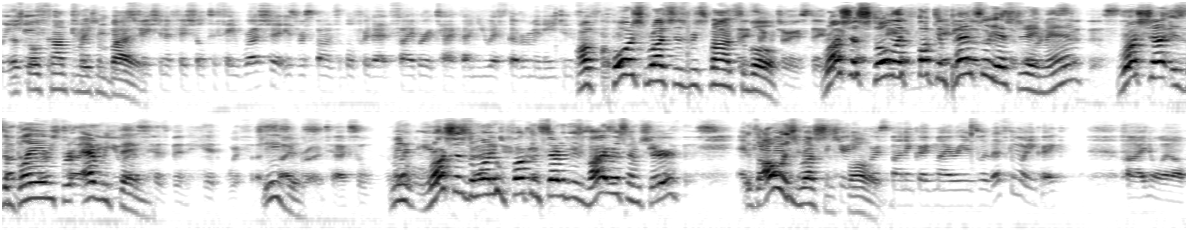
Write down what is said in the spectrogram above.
latest called confirmation Trump bias. administration official to say Russia is responsible for that cyber attack on U.S. government agencies. Of course, Russia's responsible. Secretary of State Russia stole my fucking pencil yesterday, man. Russia is the blame for everything. The US has been hit with a Jesus. So I mean, what is Russia's the one who fucking started this virus, I'm sure. with this? And It's always National Russia's Security fault. Correspondent Greg Myre is with us. Good morning, Greg. Hi, Noel.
